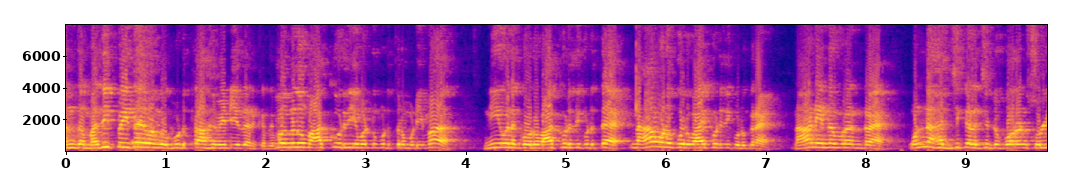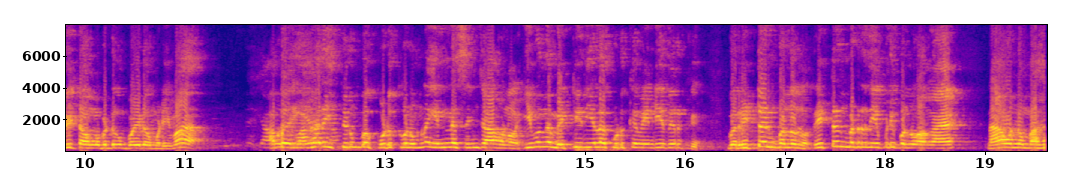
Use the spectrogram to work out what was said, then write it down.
அந்த மதிப்பை தான் இவங்க கொடுத்தாக வேண்டியதா இருக்குது. இவங்களும் வாக்குறுதியை மட்டும் கொடுத்துட முடியுமா? நீ உனக்கு ஒரு வாக்குறுதி கொடுத்த நான் உனக்கு ஒரு வாக்குறுதி கொடுக்குறேன். நான் என்ன பண்றேன்? உன்னை ஹஜ்ஜுக்கு அழைச்சிட்டு போறேன்னு சொல்லிட்டு அவங்க மட்டும் போயிட முடியுமா? அப்ப மகரை திரும்ப கொடுக்கணும்னா என்ன செஞ்சாகணும்? இவங்க மெட்டீரியலா கொடுக்க வேண்டியது இருக்கு. இப்ப ரிட்டர்ன் பண்ணணும். ரிட்டர்ன் பண்றது எப்படி பண்ணுவாங்க? நான் உன்னை மக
